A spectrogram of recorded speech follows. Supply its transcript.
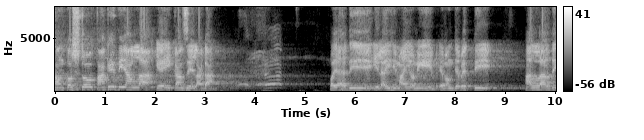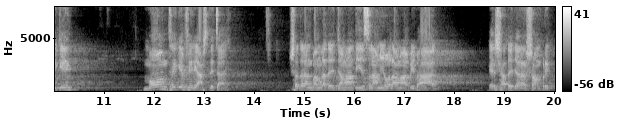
সন্তুষ্ট, তাকে দিয়ে আল্লাহ এই কাজে লাগান। ওয়াহদি ইলাইহি মাইয়ুনিব এবং যে ব্যক্তি আল্লাহর দিকে মন থেকে ফিরে আসতে চায়। সুতরাং বাংলাদেশ জামাতি ইসলামী ওলামা বিভাগ, এর সাথে যারা সম্পৃক্ত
